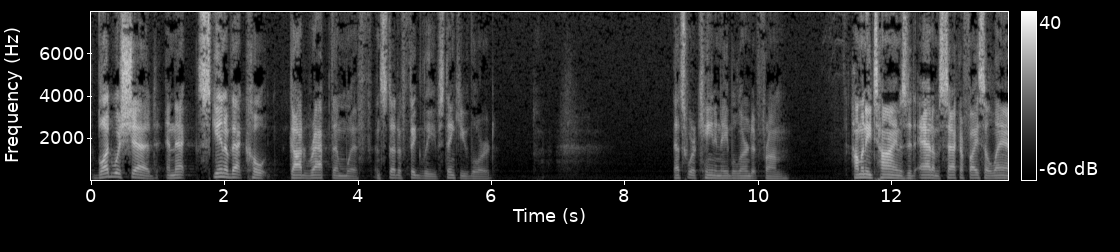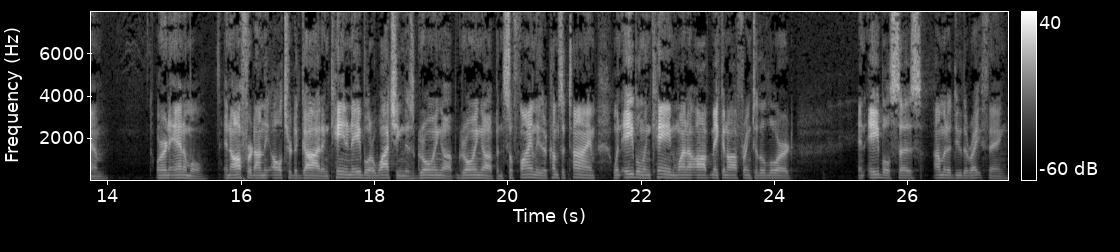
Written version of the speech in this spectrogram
the blood was shed, and that skin of that coat God wrapped them with instead of fig leaves. Thank you, Lord. That's where Cain and Abel learned it from. How many times did Adam sacrifice a lamb or an animal and offer it on the altar to God? And Cain and Abel are watching this growing up, growing up. And so finally, there comes a time when Abel and Cain want to make an offering to the Lord. And Abel says, I'm going to do the right thing.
